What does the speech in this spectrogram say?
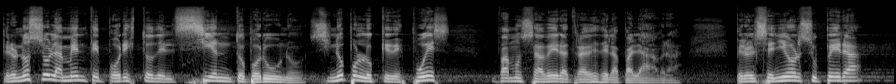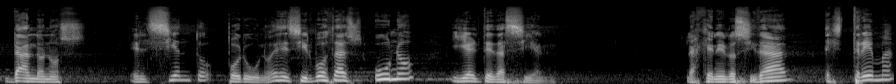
pero no solamente por esto del ciento por uno, sino por lo que después vamos a ver a través de la palabra. Pero el Señor supera dándonos el ciento por uno, es decir, vos das uno y Él te da cien la generosidad extrema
